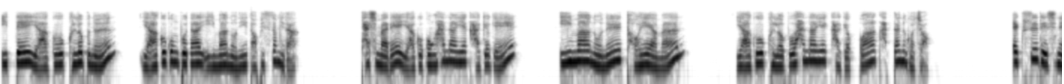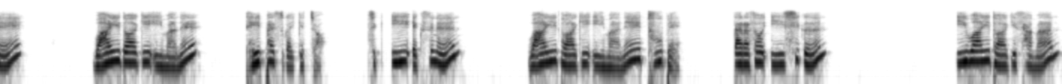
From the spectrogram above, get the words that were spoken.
이때 야구 글러브는 야구공보다 2만 원이 더 비쌉니다. 다시 말해 야구공 하나의 가격에 2만 원을 더해야만 야구 글러브 하나의 가격과 같다는 거죠. X 대신에 Y 더하기 2만을 대입할 수가 있겠죠. 즉, 이 X는 Y 더하기 2만의 2배. 따라서 이 식은 2Y 더하기 4만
